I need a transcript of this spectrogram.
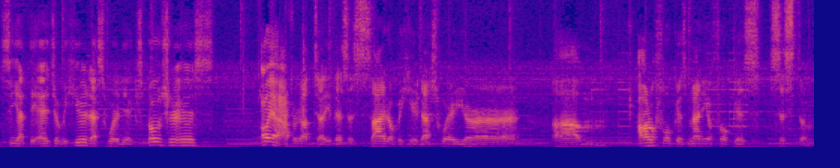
See at the edge over here, that's where the exposure is. Oh yeah, I forgot to tell you, there's a side over here, that's where your um, autofocus, manual focus system.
